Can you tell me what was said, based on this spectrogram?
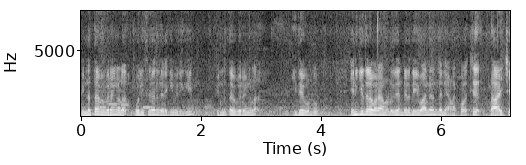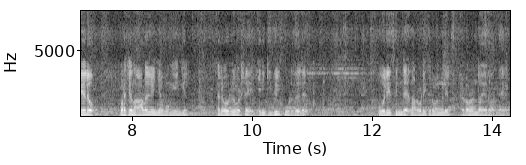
പിന്നത്തെ വിവരങ്ങൾ പോലീസുകാർ തിരക്കി വരികയും പിന്നത്തെ വിവരങ്ങൾ ഇതേ ഉള്ളൂ. എനിക്കിത്ര പറയാനുള്ളൂ ഇതെന്റെ ഒരു ദൈവാനുഭവം തന്നെയാണ്. കുറച്ച് താഴ്ചയിലോ കുറച്ച് നാൾ കഴിഞ്ഞാൽ പൊങ്ങിയെങ്കിൽ ചിലപ്പോൾ ഒരു പക്ഷേ എനിക്കിതിൽ കൂടുതൽ പോലീസിന്റെ നടപടിക്രമങ്ങളിൽ ഇടപെടേണ്ടതായി വന്നേനെ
